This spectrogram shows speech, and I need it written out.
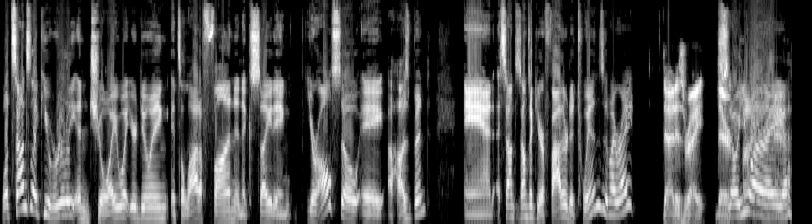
Well, it sounds like you really enjoy what you're doing. It's a lot of fun and exciting. You're also a, a husband and it sounds sounds like you're a father to twins. Am I right? That is right. They're so you are a, uh,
